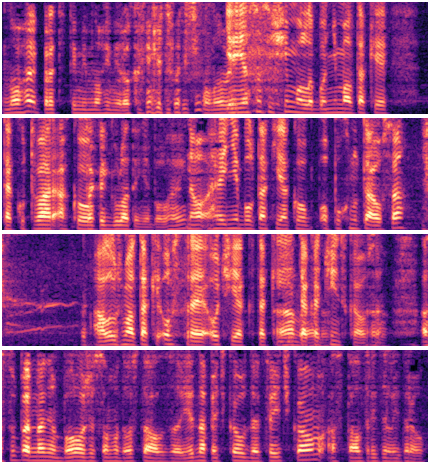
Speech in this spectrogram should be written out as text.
No hej, pred tými mnohými rokmi, keď prišiel nový, Ja, ja som si všimol, lebo nemal také, takú tvár ako... taký gulatý nebol, hej? No hej, nebol taký ako opuchnutá osa, ale už mal také ostré oči, jak taký, Áno, taká áno, čínska osa. Áno. A super na ňom bolo, že som ho dostal s 1.5 DCIčkom a stal 30 litrov.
